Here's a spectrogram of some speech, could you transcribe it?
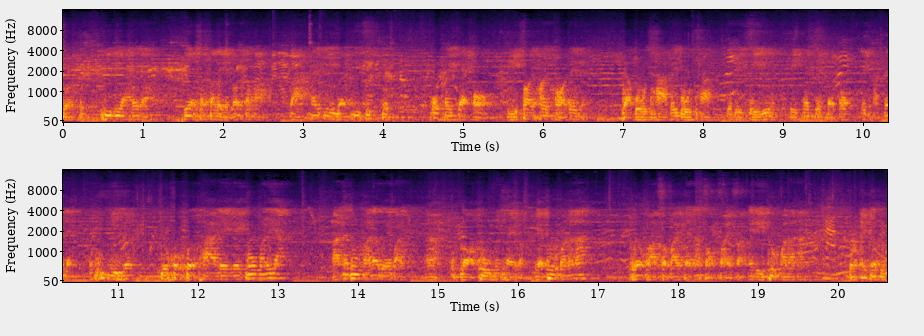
ส่วนที่เรียกไม่ได้เรียกสแตนเลสร้อยกระบาดบาทให้ดีแบบที่สุดผมไม่แกะออกมีสร้อยห้อยคอได้เลย จะบูชาไม่บูชาจะมีสีมีแค่เจ็ดแบบองค์ไม่ขัดได้แหละไม่มีเลยเดี๋ยวผมเปิดพาเลยเลยโทรมาหรือยังอ่าถ้าโทรมาแล้วเวไปอ่าผมรอทูไม่ใช่หรอกเดี๋ยวทูมาแล้วนะเพื่อความสบายใจทั้งสองฝ่ายฟังให้ดีทูมาแล้วนะตรงไหนจะบู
